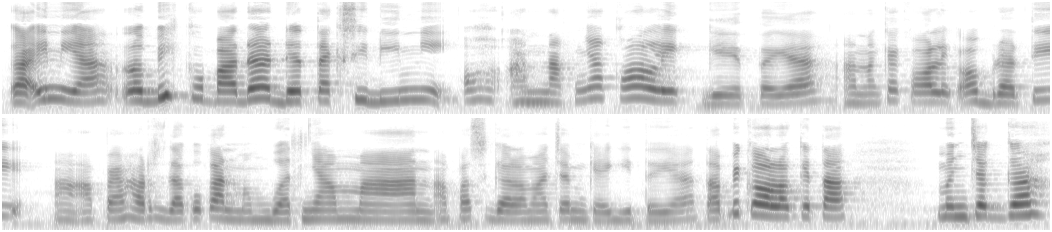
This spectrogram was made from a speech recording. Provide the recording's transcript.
nggak ini ya lebih kepada deteksi dini. Oh anaknya kolik gitu ya. Anaknya kolik. Oh berarti eh, apa yang harus dilakukan? Membuat nyaman apa segala macam kayak gitu ya. Tapi kalau kita mencegah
